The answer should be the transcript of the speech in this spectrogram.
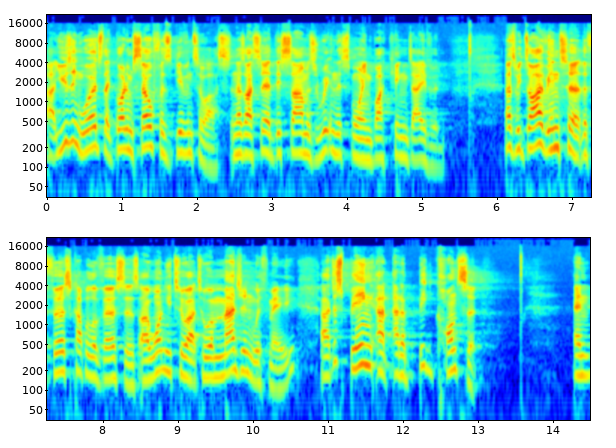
uh, using words that God Himself has given to us. And as I said, this psalm is written this morning by King David. As we dive into the first couple of verses, I want you to, uh, to imagine with me uh, just being at, at a big concert And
